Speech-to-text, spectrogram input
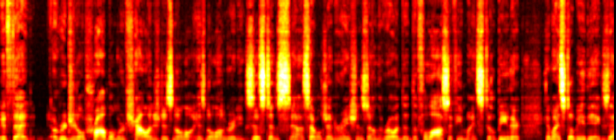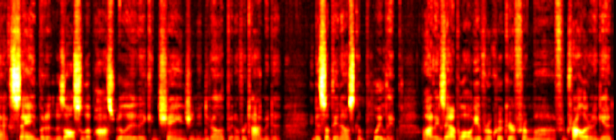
if that original problem or challenge is no is no longer in existence uh, several generations down the road, the, the philosophy might still be there. It might still be the exact same, but there's also the possibility that it can change and, and develop it over time into into something else completely. Uh, an example I'll give real quicker from uh, from Tralodren again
